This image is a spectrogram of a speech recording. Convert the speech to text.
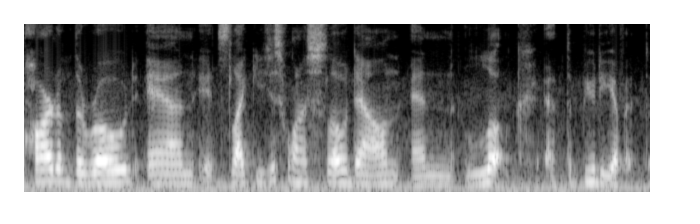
part of the road, and it's like you just want to slow down and look at the beauty of it.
